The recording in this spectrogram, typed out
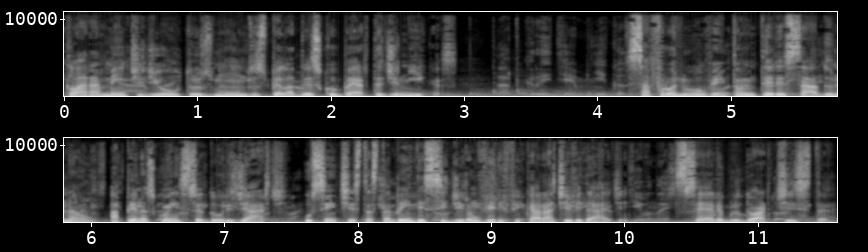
Claramente de outros mundos pela descoberta de Nicas. Safron houve então interessado não apenas conhecedores de arte. Os cientistas também decidiram verificar a atividade cérebro do artista.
